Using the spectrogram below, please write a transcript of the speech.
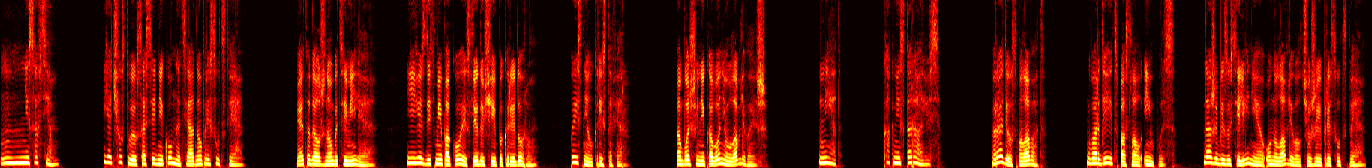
Не совсем. Я чувствую в соседней комнате одно присутствие. Это должно быть Эмилия. Ее с детьми покои, следующие по коридору», — пояснил Кристофер. «А больше никого не улавливаешь?» «Нет, как не стараюсь». Радиус маловат. Гвардеец послал импульс. Даже без усиления он улавливал чужие присутствия.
